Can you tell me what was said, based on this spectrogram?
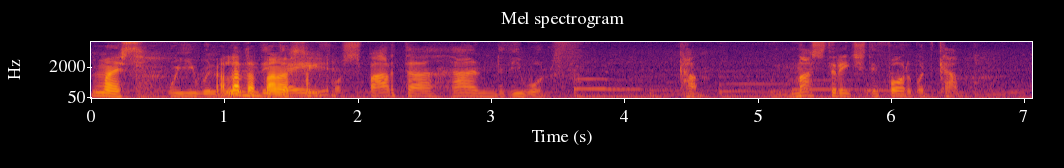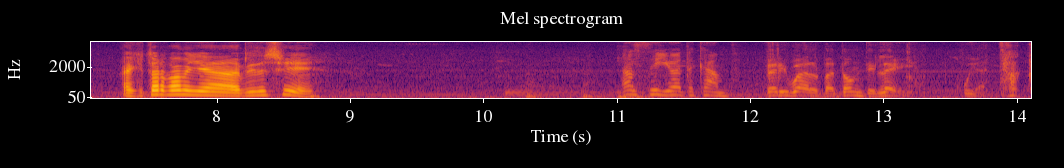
Μάλιστα. We will Καλά win τα the πάνε day αυτοί. for Sparta and the wolf. Come, we must reach the forward camp. Α, και τώρα πάμε για επίδεση. I'll see you at the camp. Very well, but don't delay. We attack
